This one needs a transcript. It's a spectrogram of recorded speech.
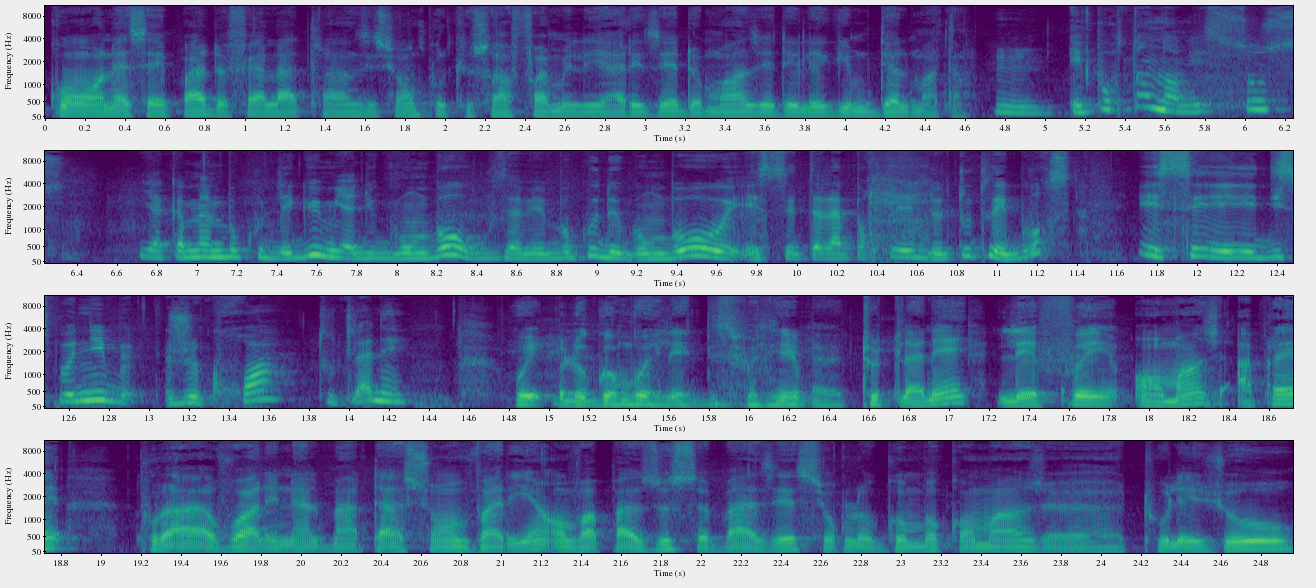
qu'on n'essaie pas de faire la transition pour qu'ils soient familiarisés de manger des légumes dès le matin. Et pourtant, dans les sauces, il y a quand même beaucoup de légumes. Il y a du gombo. Vous avez beaucoup de gombo et c'est à la portée de toutes les bourses. Et c'est disponible, je crois, toute l'année. Oui, le gombo, il est disponible euh, toute l'année. Les feuilles, on mange. Après, pour avoir une alimentation variée, on ne va pas juste se baser sur le gombo qu'on mange euh, tous les jours,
